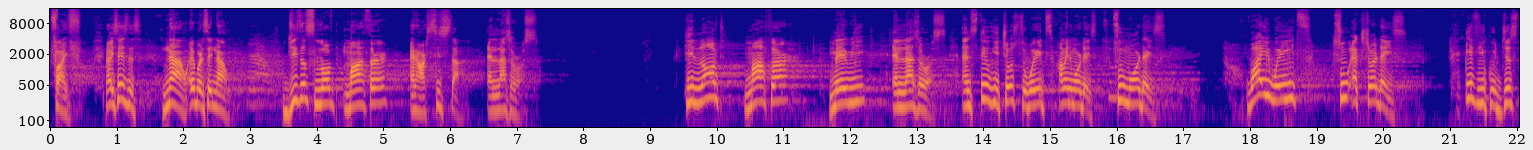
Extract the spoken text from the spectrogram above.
5. Now he says this now. Everybody say now. now. Jesus loved Martha and her sister and Lazarus. He loved Martha, Mary, and Lazarus, and still he chose to wait how many more days? Two, two more days. Why wait two extra days if you could just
